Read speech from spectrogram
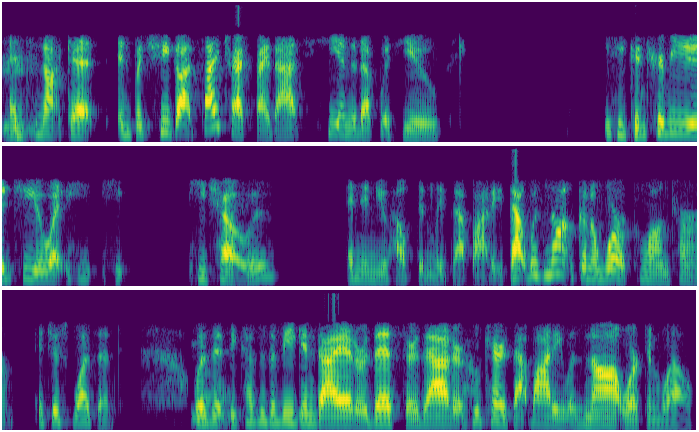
and Mhm. to not get and but she got sidetracked by that he ended up with you he contributed to you what he he he chose and then you helped him leave that body that was not going to work long term it just wasn't was No. it because of the vegan diet or this or that or who cares that body was not working well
